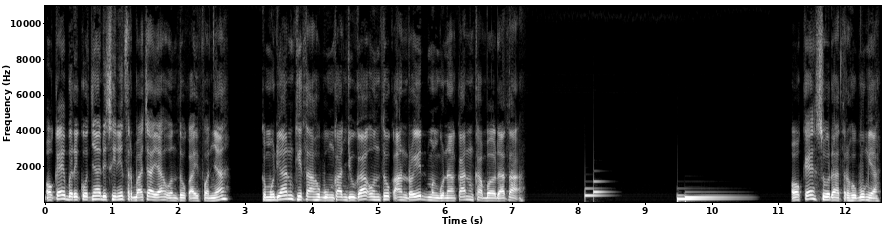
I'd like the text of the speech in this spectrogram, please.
Oke, berikutnya di sini terbaca ya untuk iPhone-nya. Kemudian kita hubungkan juga untuk Android menggunakan kabel data. Oke, sudah terhubung ya.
